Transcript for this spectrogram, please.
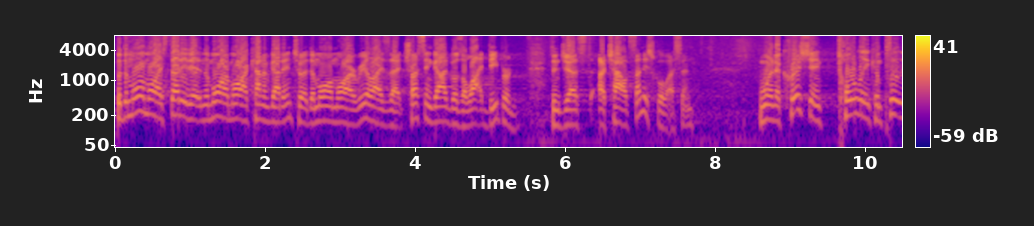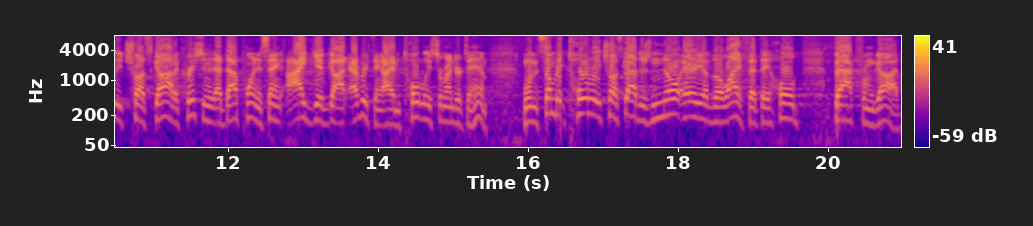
But the more and more I studied it, and the more and more I kind of got into it, the more and more I realized that trusting God goes a lot deeper than just a child's Sunday school lesson. When a Christian totally and completely trusts God, a Christian at that point is saying, I give God everything. I am totally surrendered to Him. When somebody totally trusts God, there's no area of their life that they hold back from God.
